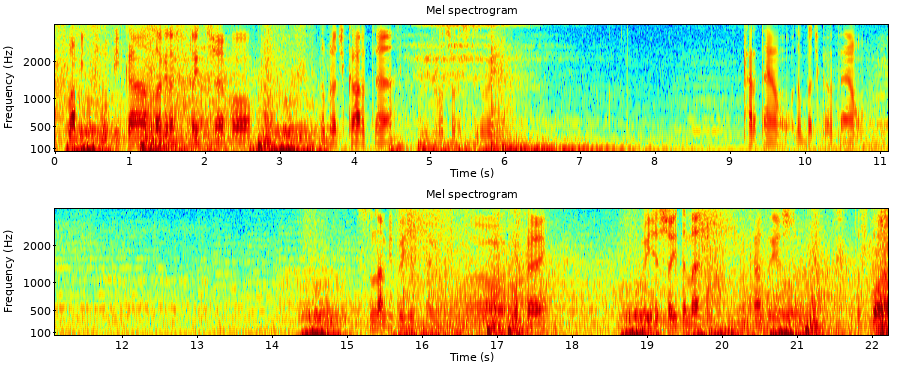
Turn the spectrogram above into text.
osłabić słowika, zagrać tutaj drzewo, dobrać kartę i zobaczymy co z tego wyjdzie. Kartę, dobrać kartę. Tsunami wyjdzie z tego. O, okej. Wyjdzie 6 damage'u przy okazji jeszcze. To sporo.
